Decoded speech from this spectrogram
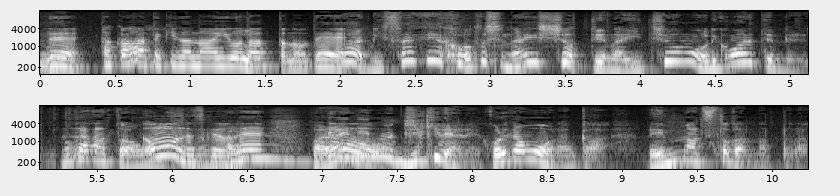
ね、高派的な内容だったので、まあ、利下げが今年ないっしょっていうのは、一応もう織り込まれてるのかなとは思うんですけどね、はい、まあ、来年の時期だよね、これがもうなんか、年末とかになったら、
